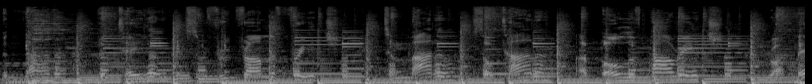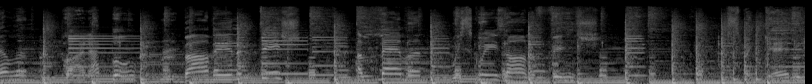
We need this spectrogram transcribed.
Banana, potato, some fruit from the fridge. Tomato, sultana, a bowl of porridge. Rock melon, pineapple, rhubarb in a dish. A lemon we squeeze on a fish. Spaghetti,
